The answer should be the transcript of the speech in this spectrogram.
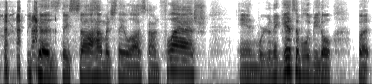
because they saw how much they lost on Flash, and we're going to get to Blue Beetle, but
